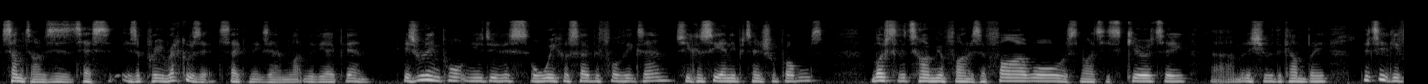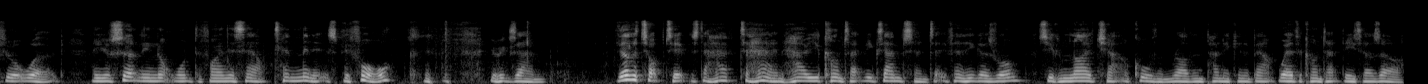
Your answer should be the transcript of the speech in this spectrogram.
Sometimes this test is a prerequisite to taking the exam, like with the APM. It's really important you do this a week or so before the exam so you can see any potential problems. Most of the time, you'll find it's a firewall, it's an IT security, um, an issue with the company, particularly if you're at work. And you'll certainly not want to find this out 10 minutes before your exam. The other top tip is to have to hand how you contact the exam centre if anything goes wrong, so you can live chat or call them rather than panicking about where the contact details are.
